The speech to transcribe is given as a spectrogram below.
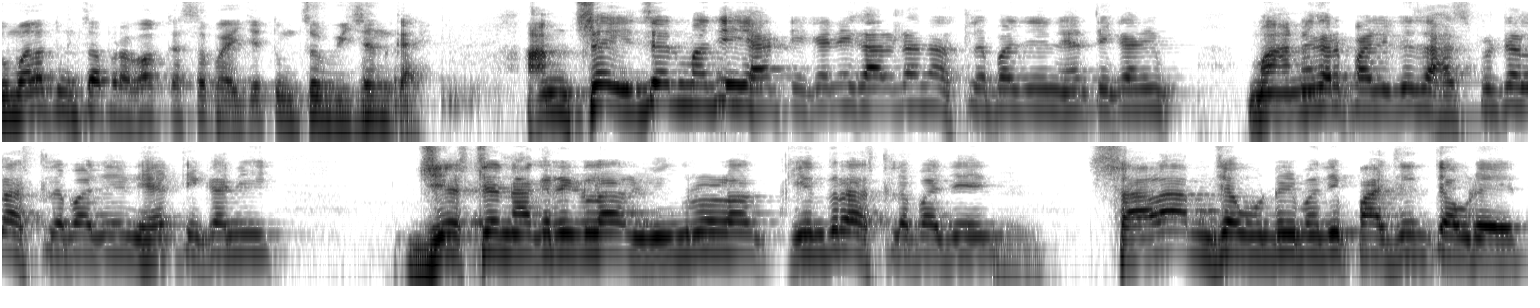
तुम्हाला तुमचा प्रभाग कसा पाहिजे? तुमचं विजन काय? आमचं इजनमध्ये ह्या ठिकाणी गार्डन असलं पाहिजे ह्या ठिकाणी महानगरपालिकेचं हॉस्पिटल असलं पाहिजे ह्या ठिकाणी ज्येष्ठ नागरिकला विंगरोळा केंद्र असलं पाहिजे. शाळा आमच्या उंडरीमध्ये पाहिजे तेवढे आहेत.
